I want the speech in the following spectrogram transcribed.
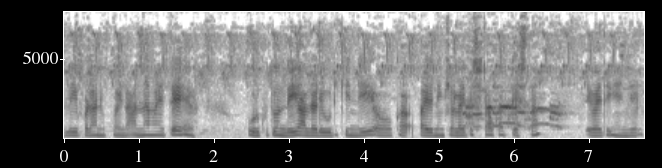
లేపడానికి పోయిండు. అన్నం అయితే ఉడుకుతుంది ఆల్రెడీ ఉడికింది. ఒక ఐదు నిమిషాలు అయితే స్టవ్ కట్టేస్తా. ఇవైతే ఏం చేయాలి?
